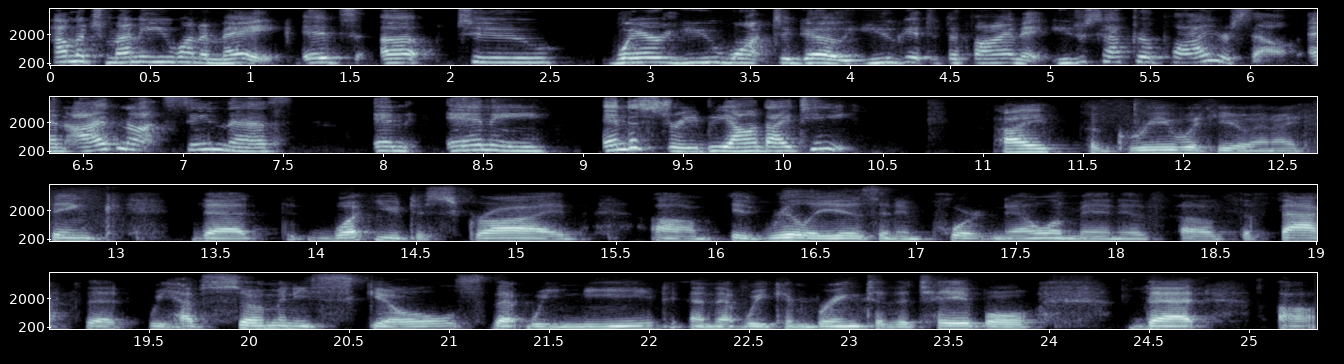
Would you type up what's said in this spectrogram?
how much money you want to make. It's up to where you want to go. You get to define it. You just have to apply yourself. And I've not seen this in any industry beyond IT. I agree with you. And I think that what you describe um, it really is an important element of, of the fact that we have so many skills that we need and that we can bring to the table that uh,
